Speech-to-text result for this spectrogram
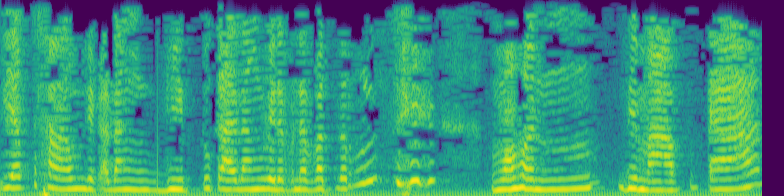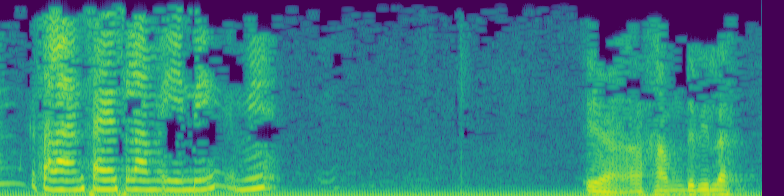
ya selama kadang gitu, kadang beda pendapat terus. Mohon dimaafkan kesalahan saya selama ini. Mi. Ya, alhamdulillah.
